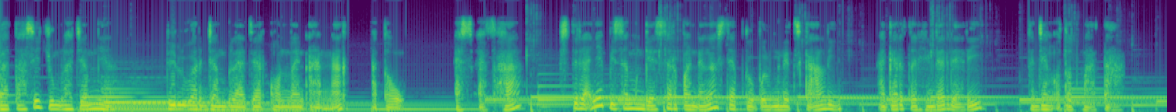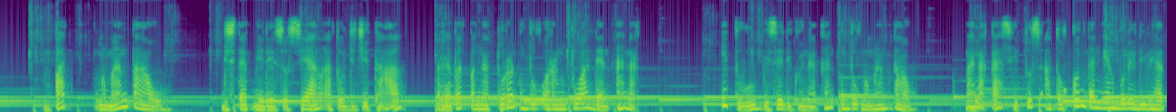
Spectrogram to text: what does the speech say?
Batasi jumlah jamnya. Di luar jam belajar online anak atau SFH, setidaknya bisa menggeser pandangan setiap 20 menit sekali agar terhindar dari kejang otot mata. 4. Memantau. Di setiap media sosial atau digital, terdapat pengaturan untuk orang tua dan anak. Itu bisa digunakan untuk memantau manakah situs atau konten yang boleh dilihat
